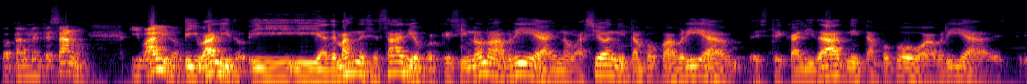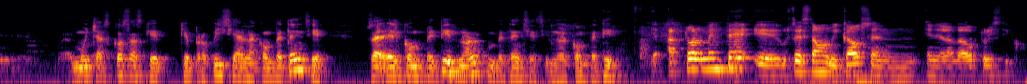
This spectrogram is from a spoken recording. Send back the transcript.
Totalmente sano. Y válido. Y válido, y, además necesario, porque si no, no habría innovación, ni tampoco habría este, calidad, ni tampoco habría este, muchas cosas que, que propician la competencia. O sea, el competir, no la competencia, sino el competir. Actualmente, eh, ustedes están ubicados en, en, el andador turístico.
